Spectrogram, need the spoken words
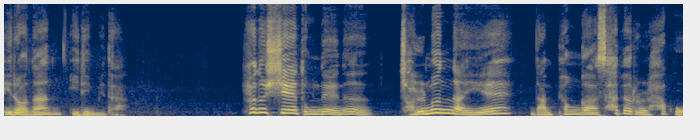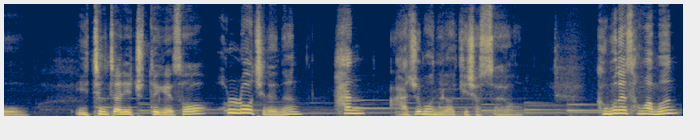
일어난 일입니다. 현우 씨의 동네에는 젊은 나이에 남편과 사별을 하고 2층짜리 주택에서 홀로 지내는 한 아주머니가 계셨어요. 그분의 성함은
